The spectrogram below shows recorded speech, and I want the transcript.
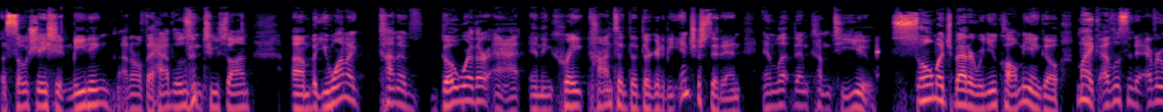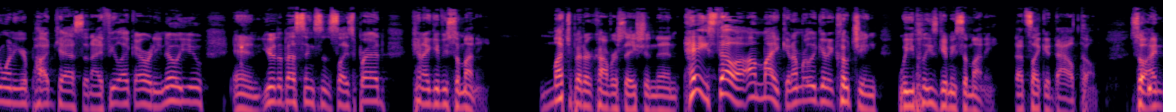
association meeting. I don't know if they have those in Tucson. Um, but you want to kind of go where they're at and then create content that they're going to be interested in and let them come to you. So much better when you call me and go, Mike, I've listened to every one of your podcasts and I feel like I already know you and you're the best thing since sliced bread. Can I give you some money? Much better conversation than, hey, Stella, I'm Mike and I'm really good at coaching. Will you please give me some money? That's like a dial tone. So I,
